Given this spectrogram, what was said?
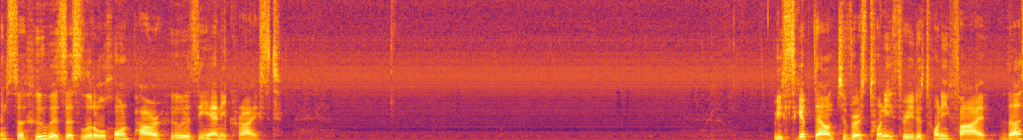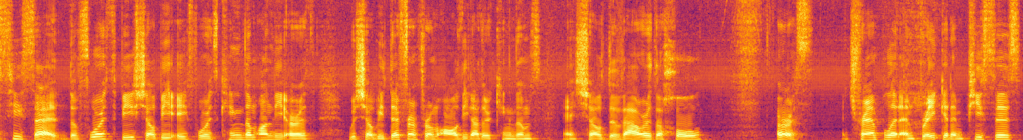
And so, who is this little horn power? Who is the Antichrist? We skip down to verse 23 to 25. Thus he said, The fourth beast shall be a fourth kingdom on the earth, which shall be different from all the other kingdoms, and shall devour the whole earth and trample it and break it in pieces.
